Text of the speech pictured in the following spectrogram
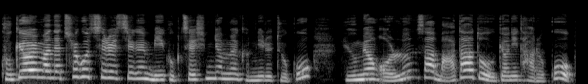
9개월 만에 최고치를 찍은 미 국채 10년물 금리를 두고 유명 언론사마다도 의견이 다르고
